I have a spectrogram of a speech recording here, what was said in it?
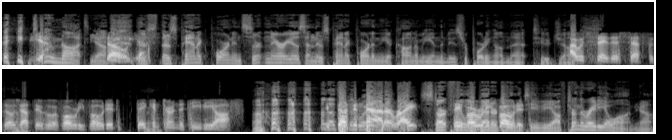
they Yeah. do not. Yeah, So, yeah. there's there's panic porn in certain areas, and there's panic porn in the economy, and the news reporting on that too, John. I would say this, Seth, for those out there who have already voted, they can turn the TV off. That's It doesn't matter, right? Start They've feeling already better. voted. Turn the TV off. Turn the radio on. Yeah.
